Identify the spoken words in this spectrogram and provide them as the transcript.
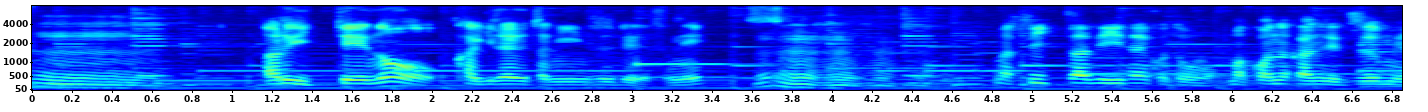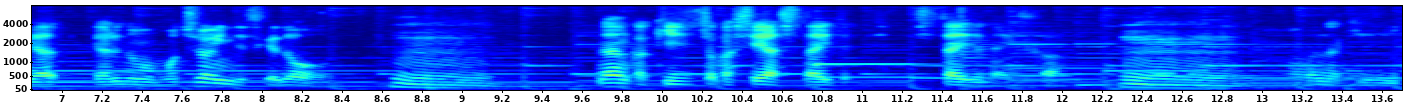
うんある一定の限られた人数でですね。うんうんまあ、Twitter で言いたいことも、まあ、こんな感じで Zoom ややるのももちろんいいんですけどうんうんなんか記事とかシェアしたいしたいじゃないですか。うんこんな記事。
